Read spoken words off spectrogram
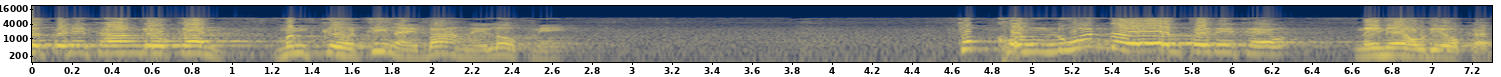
นไปในทางเดียวกัน มันเกิดที่ไหนบ้างในโลกนี้ ทุกคนล้วนเดินไปในแถวในแนวเดียวกัน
